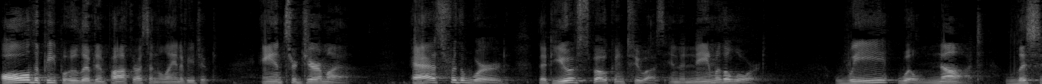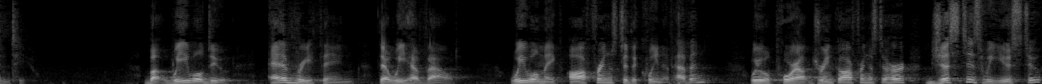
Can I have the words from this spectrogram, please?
all the people who lived in Pathros and the land of Egypt, answered Jeremiah, As for the word that you have spoken to us in the name of the Lord, we will not listen to you, but we will do everything that we have vowed. We will make offerings to the Queen of Heaven. We will pour out drink offerings to her, just as we used to,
